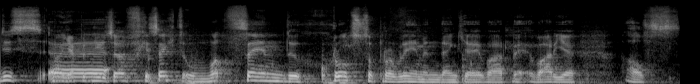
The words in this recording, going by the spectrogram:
Dus, maar je hebt het nu eh, zelf gezegd. Wat zijn de grootste problemen, denk jij, waar, waar je als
